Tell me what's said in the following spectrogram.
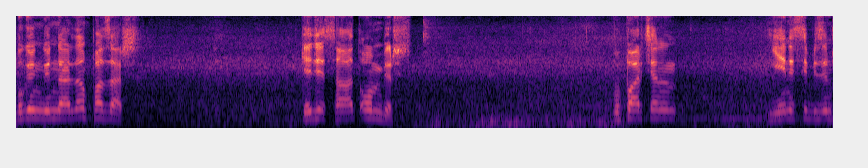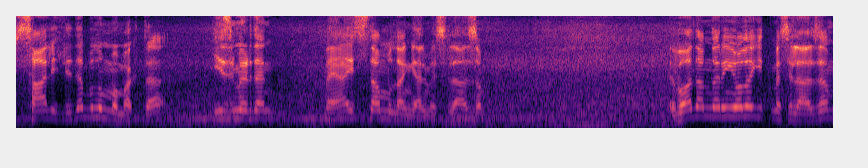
bugün günlerden pazar. Gece saat 11. Bu parçanın yenisi bizim Salihli'de bulunmamakta. İzmir'den veya İstanbul'dan gelmesi lazım. E bu adamların yola gitmesi lazım.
